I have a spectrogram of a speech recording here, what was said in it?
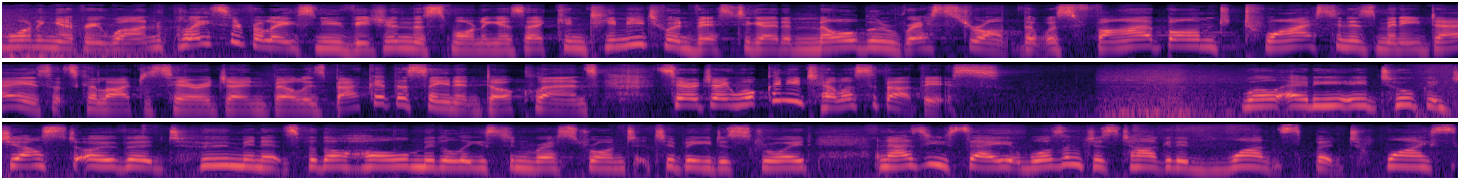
Morning, everyone. Police have released new vision this morning as they continue to investigate a Melbourne restaurant that was firebombed twice in as many days. Let's go live to Sarah Jane Bell, who's back at the scene at Docklands. Sarah Jane, what can you tell us about this? Well, Eddie, it took just over two minutes for the whole Middle Eastern restaurant to be destroyed. And as you say, it wasn't just targeted once, but twice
